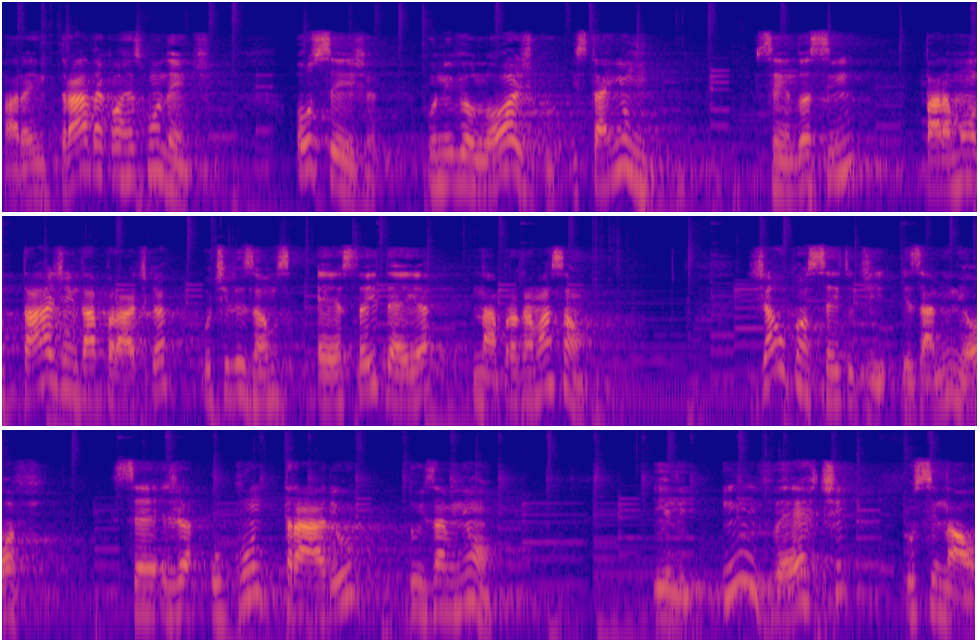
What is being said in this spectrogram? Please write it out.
para a entrada correspondente. Ou seja, o nível lógico está em 1. Sendo assim, para a montagem da prática, utilizamos esta ideia na programação. Já o conceito de examine off seja o contrário do examine on. Ele inverte o sinal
